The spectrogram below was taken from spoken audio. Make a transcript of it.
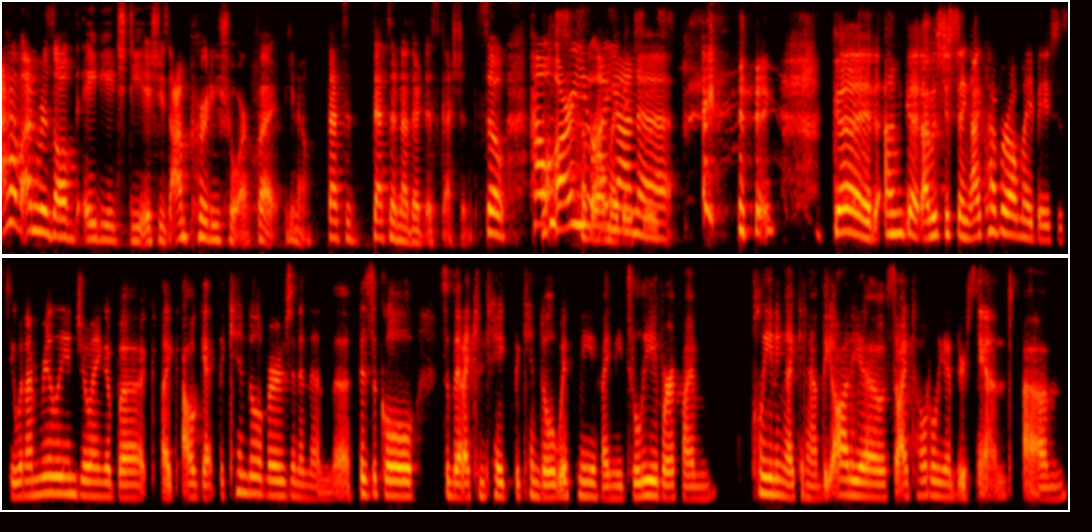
I have unresolved ADHD issues. I'm pretty sure, but you know, that's a that's another discussion. So, how are you, Ayana? good. I'm good. I was just saying I cover all my bases too. When I'm really enjoying a book, like I'll get the Kindle version and then the physical so that I can take the Kindle with me if I need to leave or if I'm cleaning, I can have the audio. So I totally understand. Um,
